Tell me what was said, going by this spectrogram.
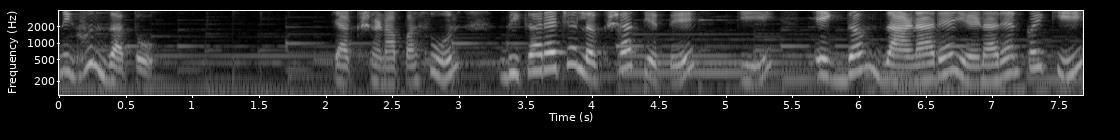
निघून जातो. त्या क्षणापासून भिकाऱ्याच्या लक्षात येते की एकदम जाणाऱ्या येणाऱ्यांपैकी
